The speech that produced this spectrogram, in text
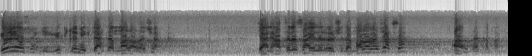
görüyorsun ki yüklü miktarda mal alacak. Yani hatırı sayılır ölçüde mal alacaksa ağızda kapanıyor.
